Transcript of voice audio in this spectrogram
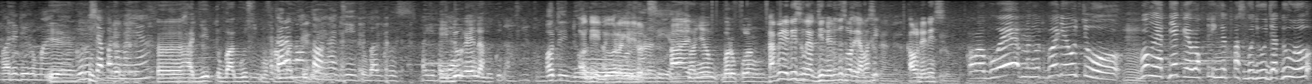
Oh ada di rumahnya. Iya. Guru siapa namanya? Eh, Haji tuh bagus Muhammad Sekarang nonton Haji itu bagus. Pagi-pagi. tidur kayaknya dah Oh tidur. Oh tidur lagi tidur. Ah, soalnya baru pulang tapi Denis ngeliat jin Denis itu seperti apa sih? Kalau Denis? Kalau gue, menurut gue dia lucu. Gue ngeliat dia kayak waktu inget pas gue dihujat dulu.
